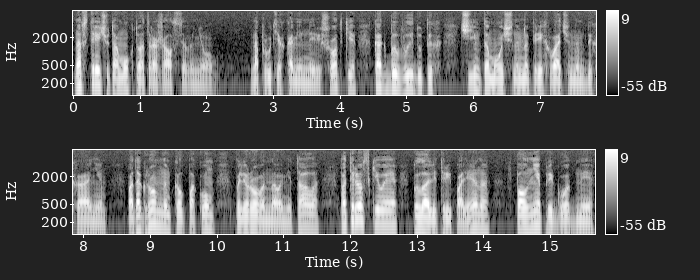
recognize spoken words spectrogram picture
навстречу тому, кто отражался в нем. На прутьях каминной решетки, как бы выдутых чьим-то мощным, но перехваченным дыханием, под огромным колпаком полированного металла, Потрескивая, пылали три полена, вполне пригодные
